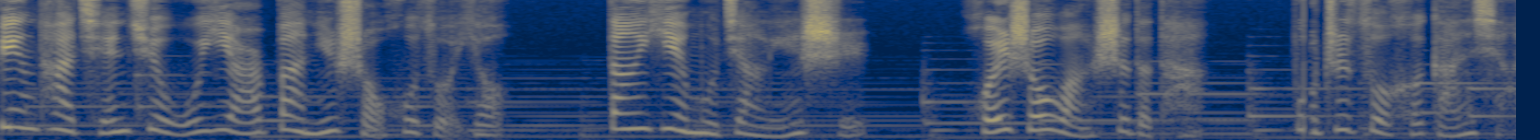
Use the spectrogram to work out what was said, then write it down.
病榻前却无一儿半女守护左右。当夜幕降临时，回首往事的她，不知作何感想。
